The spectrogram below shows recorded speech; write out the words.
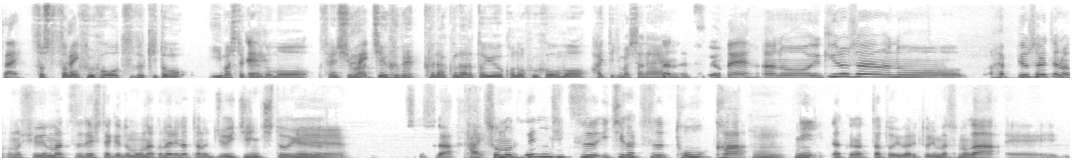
はい、そしてその不法続きと言いましたけれども、先週はジェフ・ベック亡くなるというこの訃報も。入ってきましたね。なんですよね。あの、幸宏さん、あの、発表されたのはこの週末でしたけども、お亡くなりになったのは11日という、ですが、はい、その前日、1月10日に亡くなったと言われておりますのが、うん、えー、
